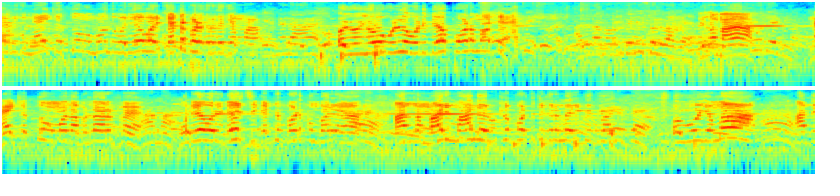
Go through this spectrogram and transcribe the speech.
எனக்கு நைட்ல தூங்கும் போது ஒரே ஒரு கெட்ட படுக்கிறது அம்மா என்னடா? ஐயோ உள்ள ஒண்ணுமே போட மாட்டேன். இல்லம்மா. நைட்ல தூங்கும் போது அப்படிதான் இருப்பேன். ஒரே ஒரு வேர்ச்சி கட்டு படுக்கும் பாரு. அந்த மாதிரி மாமியார் வீட்டுல படுத்துட்டு இருக்கிற மாதிரி இருக்குது. படுத்த. ஓ அம்மா அந்த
